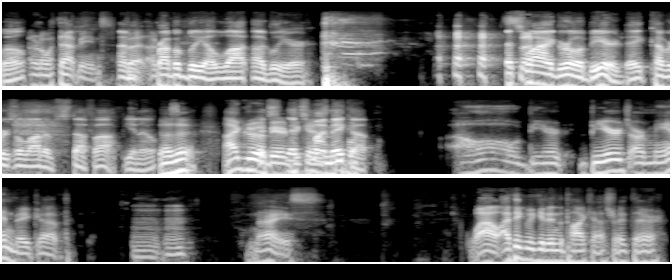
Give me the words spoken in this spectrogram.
Well, I don't know what that means. I'm but I'm, probably a lot uglier. That's So- why I grow a beard. It covers a lot of stuff up, you know. Does it? I grew a It's, beard it's because my people- makeup. Oh, beard. Beards are man makeup. Mm-hmm. Nice. Wow. I think we could end the podcast right there.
